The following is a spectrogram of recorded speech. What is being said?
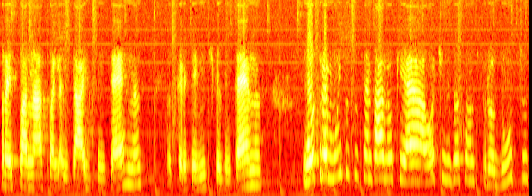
para explanar as qualidades internas, as características internas. O outro é muito sustentável, que é a otimização dos produtos,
